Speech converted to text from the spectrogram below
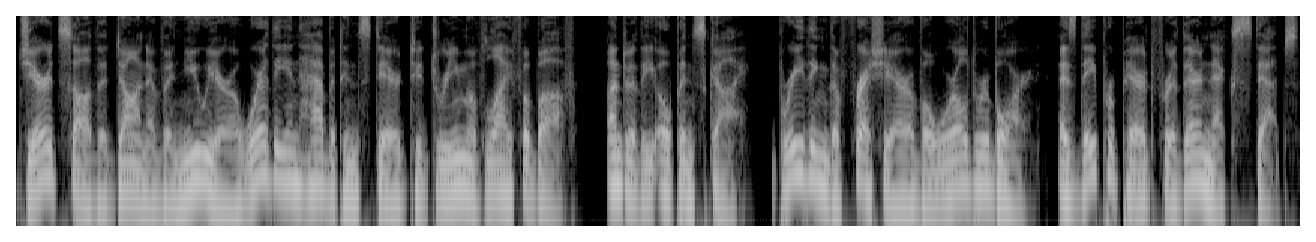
Jared saw the dawn of a new era where the inhabitants dared to dream of life above, under the open sky, breathing the fresh air of a world reborn. As they prepared for their next steps,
